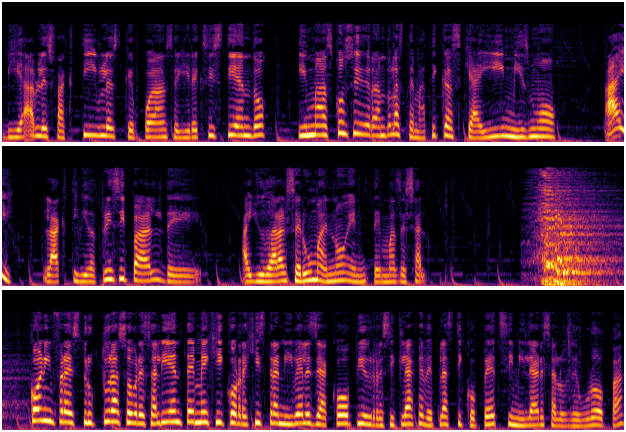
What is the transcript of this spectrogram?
viables, factibles, que puedan seguir existiendo y más considerando las temáticas que ahí mismo hay, la actividad principal de ayudar al ser humano en temas de salud. Con infraestructura sobresaliente, México registra niveles de acopio y reciclaje de plástico PET similares a los de Europa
